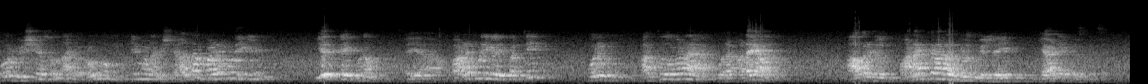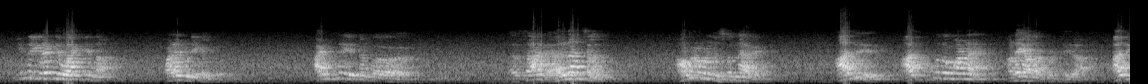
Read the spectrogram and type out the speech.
ஒரு விஷயம் சொன்னாங்க. ரொம்ப முக்கியமான விஷயம். அதான் பழங்குடிகளின் இயற்கை குணம். ஐயா, பழங்குடிகளை பற்றி ஒரு அற்புதமான ஒரு அடையாளம். அவர்கள் பணக்காரர்களும் இல்லை ஏழைகளும் இல்லை. இந்த இரண்டு வாக்கியம் தான் பழங்குடிகள். அடுத்து நம்ம சார் அருணாச்சலம். அவர் ஒன்று சொன்னாரு. அது அற்புதமான அடையாளப்படுத்துகிறார். அது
